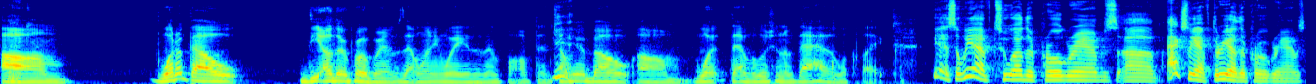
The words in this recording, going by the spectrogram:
um, what about the other programs that Winning Ways is involved in? Tell Yeah. me about um, what the evolution of that has looked like. Yeah, so we have two other programs. Um, actually, we have three other programs.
